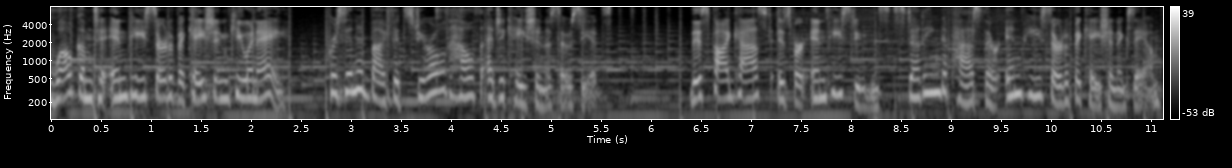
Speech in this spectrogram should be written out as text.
Welcome to NP Certification Q&A, presented by Fitzgerald Health Education Associates. This podcast is for NP students studying to pass their NP certification exam.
